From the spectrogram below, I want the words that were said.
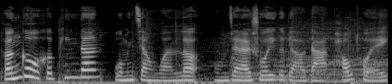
团购和拼单我们讲完了，我们再来说一个表达跑腿。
